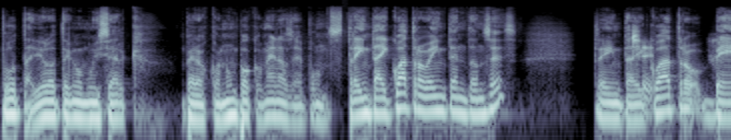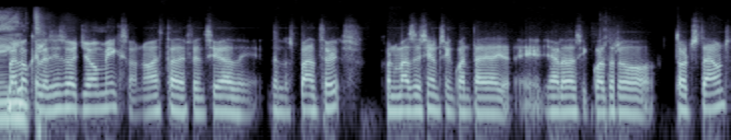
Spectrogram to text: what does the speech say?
Puta, yo lo tengo muy cerca, pero con un poco menos de puntos. 34-20 entonces. 34-20. Ve lo que les hizo Joe Mixon, ¿no? Esta defensiva de, de los Panthers, con más de 150 eh, yardas y cuatro touchdowns.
